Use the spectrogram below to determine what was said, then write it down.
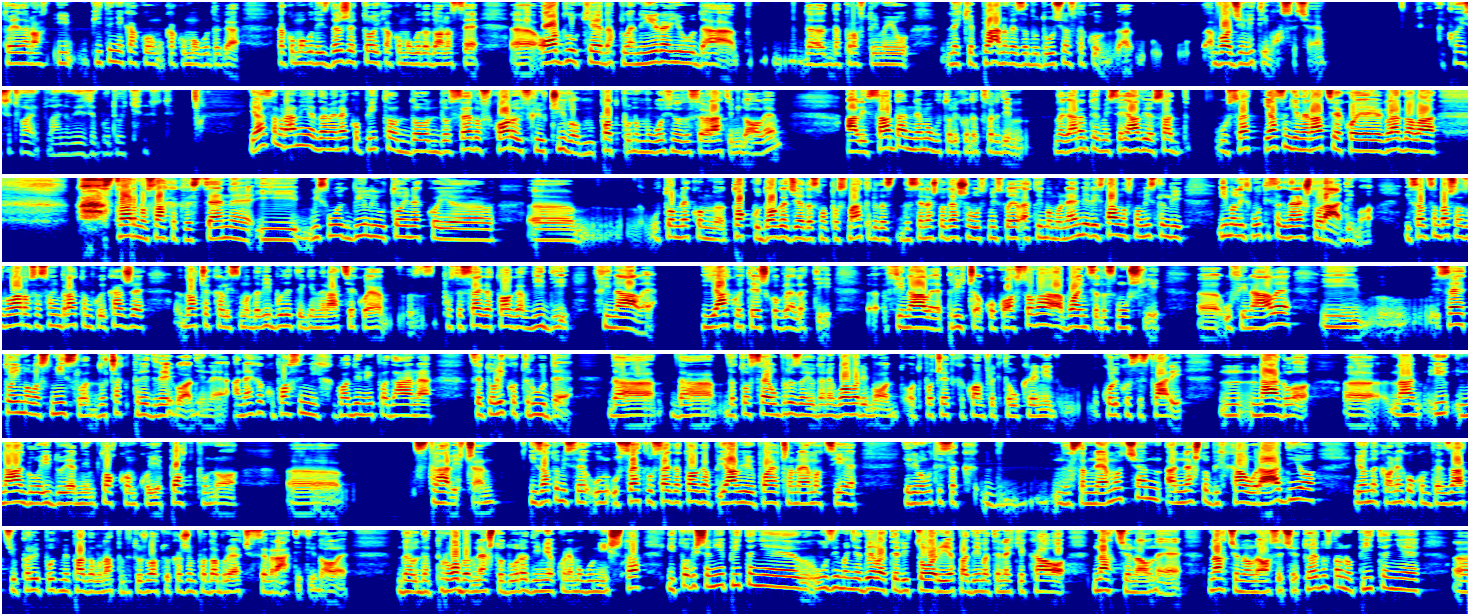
To je jedan os... i pitanje kako, kako, mogu da ga, kako mogu da izdrže to i kako mogu da donose uh, odluke, da planiraju, da, da, da prosto imaju neke planove za budućnost tako, vođeni tim osjećajem. A koji su tvoji planovi za budućnost? Ja sam ranije da me neko pitao do, do sve do skoro isključivo potpuno mogućnost da se vratim dole, ali sada ne mogu toliko da tvrdim. Da garantujem mi se javio sad u sve... Ja sam generacija koja je gledala stvarno svakakve scene i mi smo uvek bili u toj nekoj uh, u tom nekom toku događaja da smo posmatrali da, da se nešto dešava u smislu eto imamo nemire i stalno smo mislili imali smo utisak da nešto radimo. I sad sam baš razgovarao sa svojim bratom koji kaže dočekali smo da vi budete generacija koja posle svega toga vidi finale. I jako je teško gledati finale priče oko Kosova, a bojim se da smo ušli u finale i sve je to imalo smisla do čak pre dve godine, a nekako poslednjih godinu i po dana se toliko trude da, da, da to sve ubrzaju, da ne govorimo od, od početka konflikta u Ukrajini, koliko se stvari naglo, uh, i, naglo idu jednim tokom koji je potpuno uh, stravičan. I zato mi se u, u svetlu svega toga javljaju pojačane emocije jer imam utisak da sam nemoćan, a nešto bih kao uradio i onda kao neku kompenzaciju prvi put mi je padalo na pamet u životu i kažem pa dobro ja ću se vratiti dole da, da probam nešto da uradim iako ne mogu ništa i to više nije pitanje uzimanja dela teritorije pa da imate neke kao nacionalne, nacionalne osjećaje. To je jednostavno pitanje uh,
